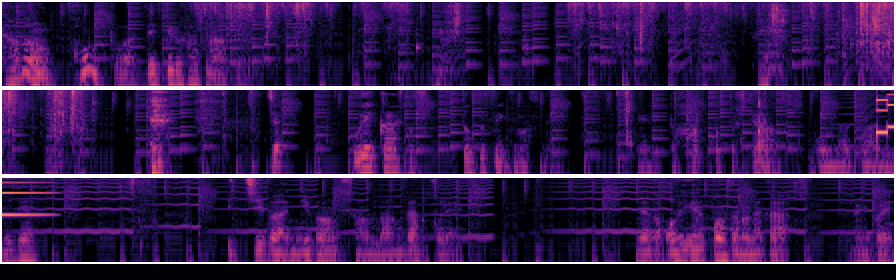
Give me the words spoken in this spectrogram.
多分、コンプはできるはずなんですよ。じゃあ、上から一つ、一つずついきますね。えっ、と、箱としては、こんな感じで、1番、2番、3番がこれ。なんか、おひげのポンさんの中、何これ？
